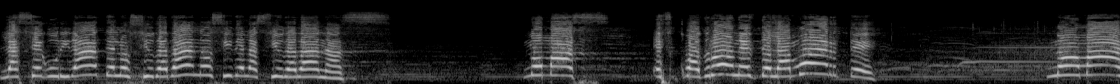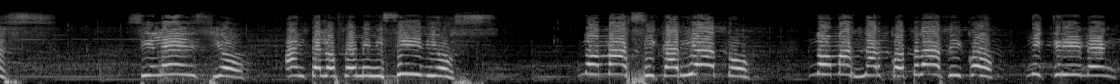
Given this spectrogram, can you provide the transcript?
la seguridad de los ciudadanos y de las ciudadanas. No más escuadrones de la muerte. No más silencio ante los feminicidios. No más sicariato no más narcotráfico ni crimen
